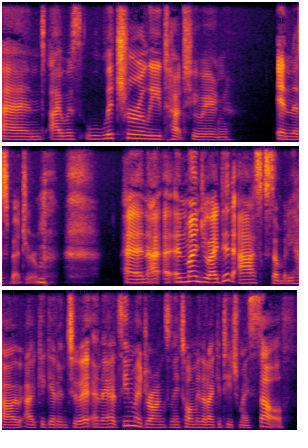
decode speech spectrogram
and I was literally tattooing in this bedroom. And I, and mind you, I did ask somebody how I could get into it, and they had seen my drawings and they told me that I could teach myself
